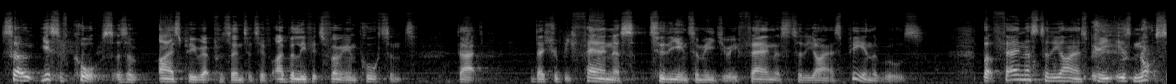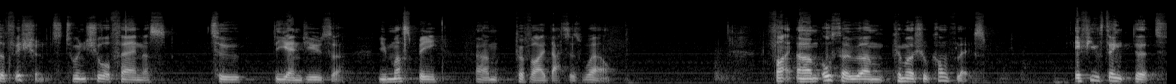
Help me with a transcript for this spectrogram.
So, yes, of course, as an ISP representative, I believe it's very important that there should be fairness to the intermediary, fairness to the ISP in the rules. But fairness to the ISP is not sufficient to ensure fairness to the end user. You must be, um, provide that as well. Fi um, also, um, commercial conflicts. If you think that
